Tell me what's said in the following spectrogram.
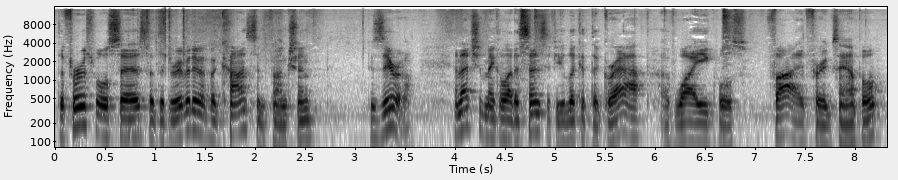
The first rule says that the derivative of a constant function is zero. And that should make a lot of sense if you look at the graph of y equals 5, for example.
